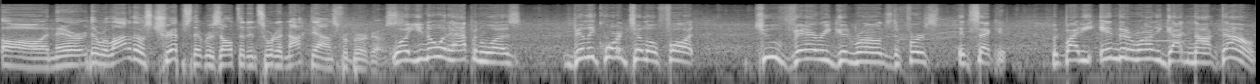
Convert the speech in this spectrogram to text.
Oh, and there there were a lot of those trips that resulted in sort of knockdowns for Burgos. Well, you know what happened was Billy Quarantillo fought two very good rounds, the first and second. But by the end of the round, he got knocked down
